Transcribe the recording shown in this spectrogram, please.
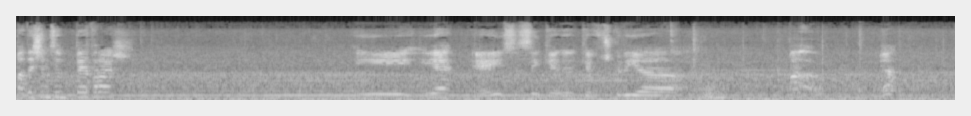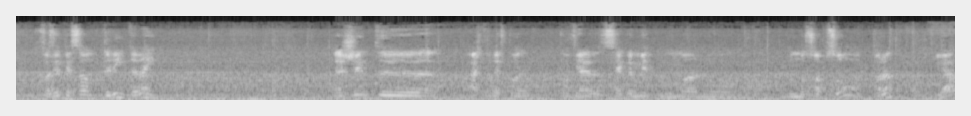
Hum, deixa-me sempre o pé atrás e é, é isso assim que, que eu vos queria ah, é, fazer pensar um bocadinho também. A gente acho que deve confiar cegamente numa, numa só pessoa, pronto, já.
